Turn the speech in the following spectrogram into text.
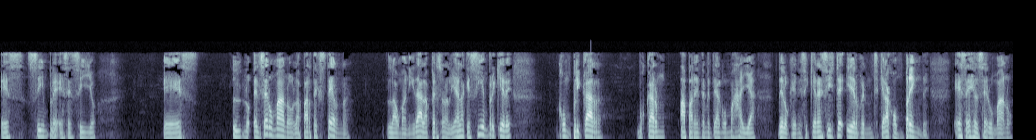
es simple, es sencillo, es el ser humano, la parte externa, la humanidad, la personalidad es la que siempre quiere complicar, buscar aparentemente algo más allá de lo que ni siquiera existe y de lo que ni siquiera comprende. Ese es el ser humano.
